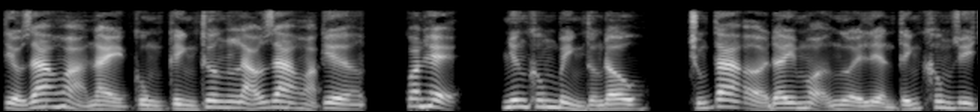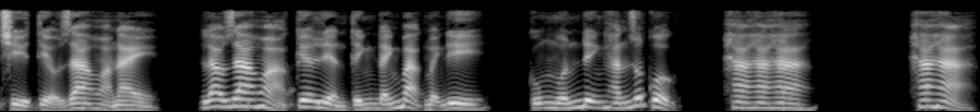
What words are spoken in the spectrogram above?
Tiểu gia hỏa này cùng kình thương lão gia hỏa kia, quan hệ, nhưng không bình thường đâu, chúng ta ở đây mọi người liền tính không duy trì tiểu gia hỏa này, lao gia hỏa kia liền tính đánh bạc mệnh đi, cũng muốn định hắn rốt cuộc, ha ha ha. Ha ha,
